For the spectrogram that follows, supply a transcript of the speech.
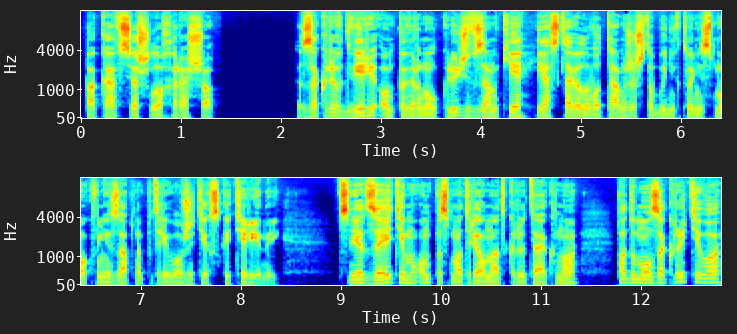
Пока все шло хорошо. Закрыв двери, он повернул ключ в замке и оставил его там же, чтобы никто не смог внезапно потревожить их с Катериной. Вслед за этим он посмотрел на открытое окно, подумал закрыть его,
